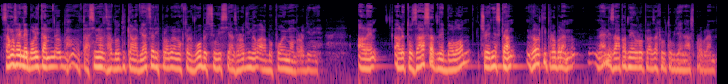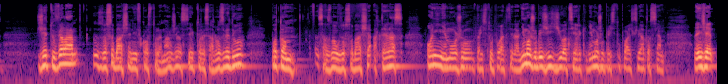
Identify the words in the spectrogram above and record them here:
Samozrejme, boli tam, tá synoda sa dotýkala viacerých problémov, ktoré vôbec súvisia s rodinou alebo pojmom rodiny. Ale, ale to zásadné bolo, čo je dneska veľký problém, najmä západnej Európe a za chvíľu to bude aj náš problém. Že je tu veľa zosobášení v kostole manželstve, ktoré sa rozvedú, potom sa znovu zosobášia a teraz oni nemôžu pristupovať, teda nemôžu byť žiť život cirkvi, nemôžu pristupovať k sviatostiam. Lenže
